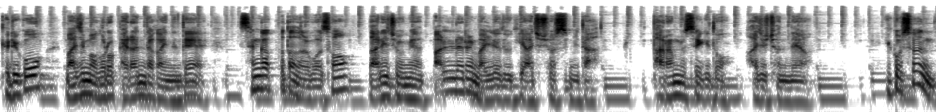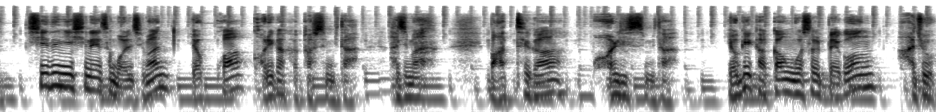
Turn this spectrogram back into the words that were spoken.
그리고 마지막으로 베란다가 있는데 생각보다 넓어서 날이 좋으면 빨래를 말려두기 아주 좋습니다. 바람을 쐬기도 아주 좋네요. 이곳은 시드니 시내에서 멀지만 역과 거리가 가깝습니다. 하지만 마트가 멀리 있습니다. 여기 가까운 곳을 빼곤 아주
